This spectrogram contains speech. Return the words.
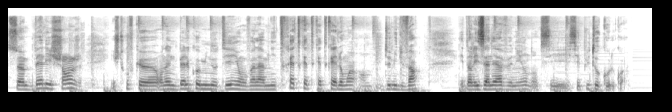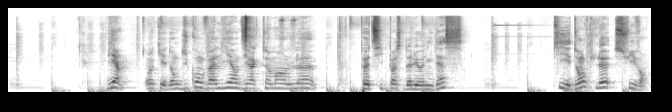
c'est un bel échange et je trouve qu'on a une belle communauté et on va l'amener très très très très loin en 2020 et dans les années à venir, donc c'est plutôt cool quoi. Bien, ok, donc du coup on va lire directement le petit post de Léonidas qui est donc le suivant.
